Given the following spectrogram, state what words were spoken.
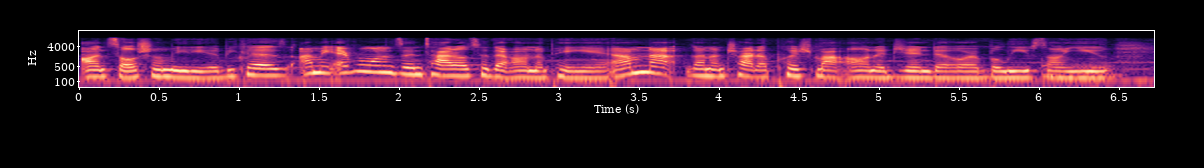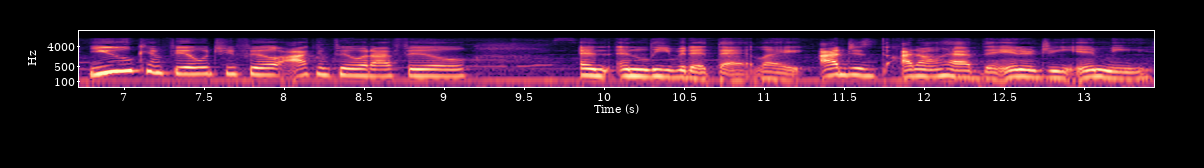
on social media because I mean everyone's entitled to their own opinion. I'm not gonna try to push my own agenda or beliefs on you. You can feel what you feel. I can feel what I feel. And, and leave it at that. Like I just I don't have the energy in me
